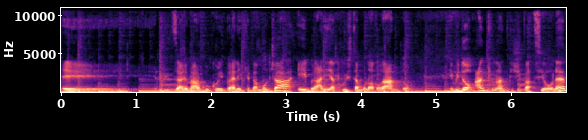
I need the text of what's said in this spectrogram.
E realizzare un album con i brani che abbiamo già e i brani a cui stiamo lavorando. E vi do anche un'anticipazione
